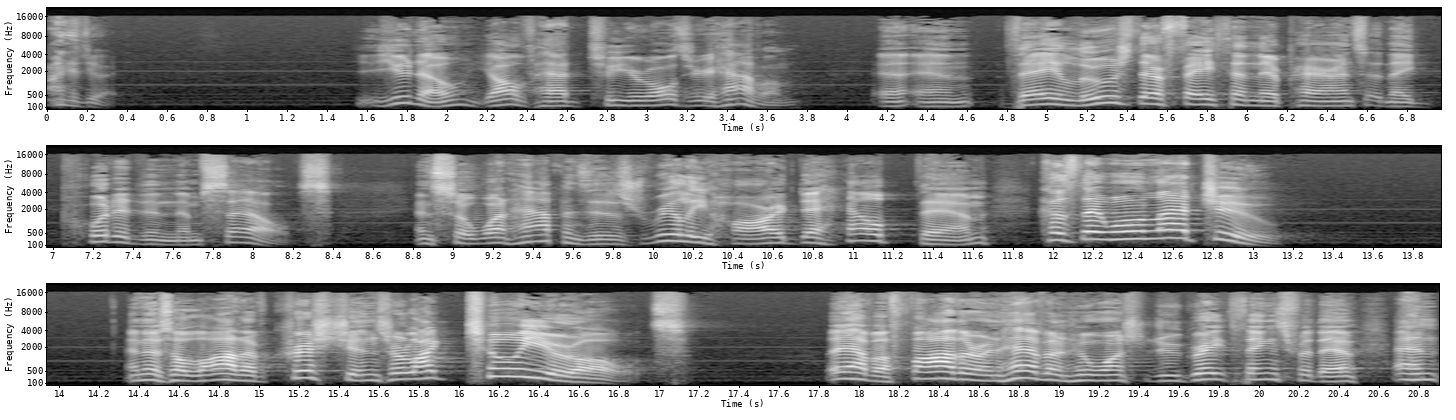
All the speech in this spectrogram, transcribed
Going to do it you know, y'all have had two year olds or you have them. And, and they lose their faith in their parents and they put it in themselves. And so what happens is it's really hard to help them because they won't let you. And there's a lot of Christians who are like two year olds. They have a father in heaven who wants to do great things for them, and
